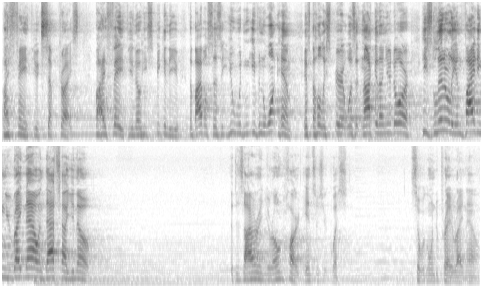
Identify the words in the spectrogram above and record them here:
By faith, you accept Christ. By faith, you know He's speaking to you. The Bible says that you wouldn't even want Him if the Holy Spirit wasn't knocking on your door. He's literally inviting you right now, and that's how you know. The desire in your own heart answers your question. So we're going to pray right now.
